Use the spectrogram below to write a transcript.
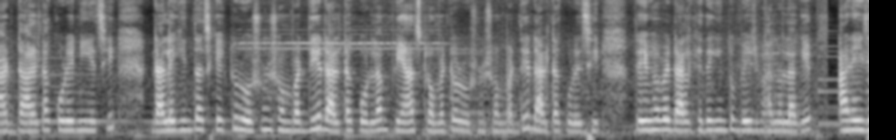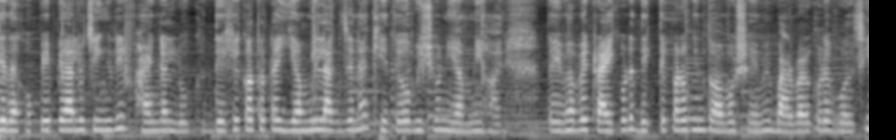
আর ডালটা করে নিয়েছি। ডালে কিন্তু আজকে একটু রসুন সম্বার দিয়ে ডালটা করলাম। পেঁয়াজ, টমেটো, রসুন সম্বার সোমবার দিয়ে ডালটা করেছি। তো এইভাবে ডাল খেতে কিন্তু বেশ ভালো লাগে। আর এই যে দেখো, পেঁপে, আলু, চিংড়ির ফাইনাল লুক দেখে কতটা ইয়াম্মি লাগছে না? খেতেও ভীষণ ইয়াম্মি হয়। তো এইভাবে ট্রাই করে দেখতে পারো কিন্তু অবশ্যই। আমি বারবার করে বলছি,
